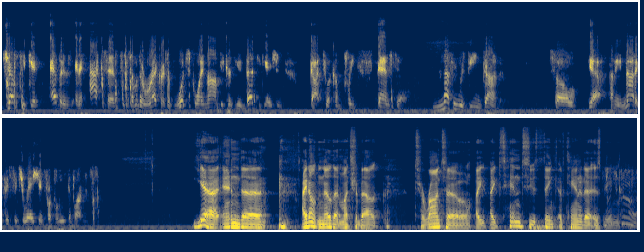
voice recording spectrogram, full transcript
just to get evidence and access to some of the records of what's going on because the investigation got to a complete standstill. Nothing was being done. So, yeah, I mean, not a good situation for police departments. Yeah, and uh, I don't know that much about Toronto. I, I tend to think of Canada as being call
